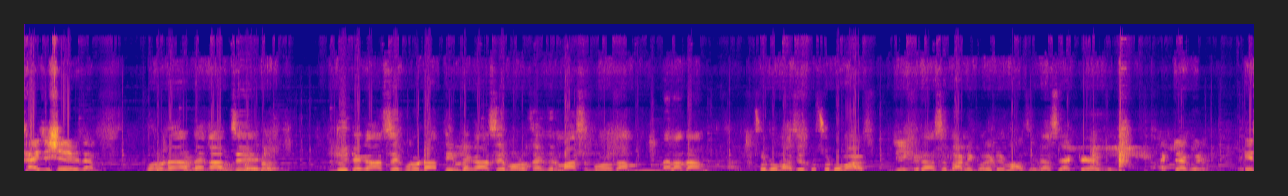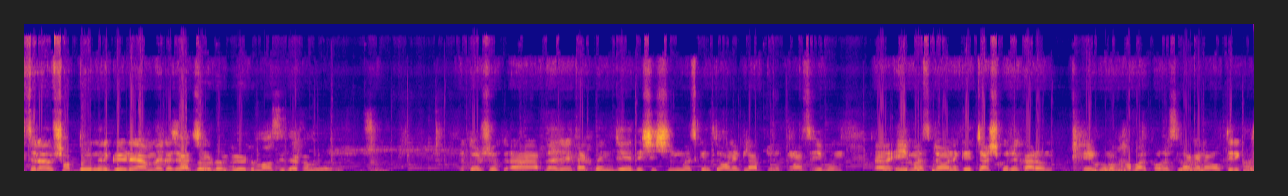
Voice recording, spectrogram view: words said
সাইজ হিসেবে দাম। কোনোটা দেখা যাচ্ছে দুই টাকা আছে কোনোটা তিন টাকা আছে বড় সাইজের মাছ বড় দাম মেলা দাম। ছোট মাছ তো ছোট মাছ? জি। এটা আছে দানি কোয়ালিটির মাছ এটা আছে এক টাকা করে। এক টাকা করে। এছাড়াও সব ধরনের গ্রেডে আপনার কাছে সব ধরনের গ্রেড মাছই দেখানো যাবে। দর্শক আপনারা জেনে থাকবেন যে দেশি শিং মাছ কিন্তু অনেক লাভজনক মাছ এবং এই মাছটা অনেকে চাষ করে কারণ এর কোনো খাবার খরচ লাগে না অতিরিক্ত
